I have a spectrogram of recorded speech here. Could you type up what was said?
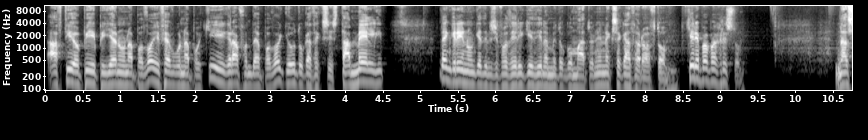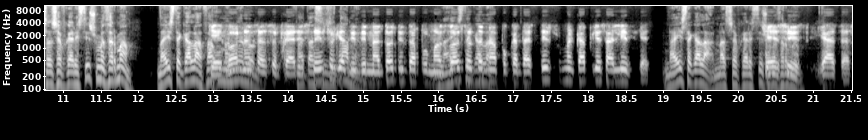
αυτοί οι οποίοι πηγαίνουν από εδώ ή φεύγουν από εκεί ή γράφονται από εδώ και ούτω καθεξής. Τα μέλη δεν κρίνουν και την ψηφοθερική δύναμη των κομμάτων. Είναι ξεκάθαρο αυτό. Κύριε Παπαχρήστο, να σας ευχαριστήσουμε θερμά. Να είστε καλά. Θα και εγώ να σας ευχαριστήσω για τη δυνατότητα που μας δώσατε να αποκαταστήσουμε κάποιες αλήθειες. Να είστε καλά. Να σας ευχαριστήσουμε και εσείς. Γεια σας.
